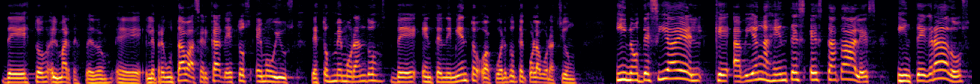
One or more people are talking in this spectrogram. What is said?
de estos, el martes, perdón, eh, le preguntaba acerca de estos MOUs, de estos memorandos de entendimiento o acuerdos de colaboración. Y nos decía él que habían agentes estatales integrados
